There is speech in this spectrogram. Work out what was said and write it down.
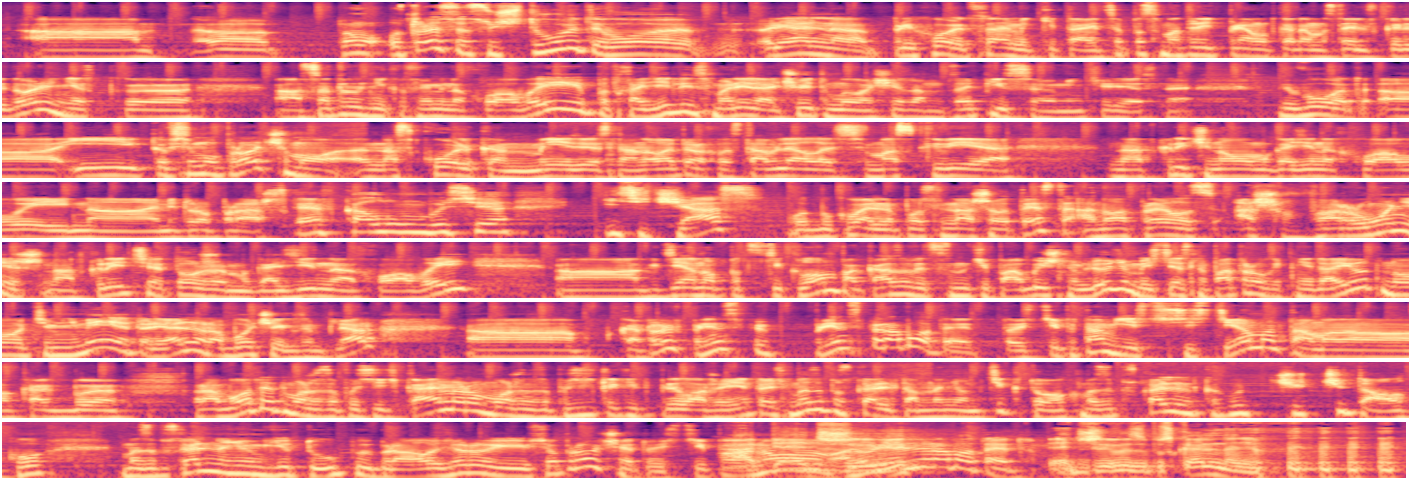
а, э, ну, устройство существует, его реально приходят сами китайцы посмотреть. Прямо вот когда мы стояли в коридоре, несколько а, сотрудников именно Huawei подходили и смотрели, а что это мы вообще там записываем интересное. Вот. а, и ко всему прочему, насколько мне известно, оно, во-первых, выставлялось в Москве на открытии нового магазина Huawei на метро Пражская в Колумбусе. И сейчас, вот буквально после нашего теста, оно отправилось аж в Воронеж на открытие тоже магазина Huawei, а, где оно под стеклом показывается, ну, типа, обычным людям. Естественно, потрогать не дают, но, тем не менее, это реально рабочий экземпляр, а, который, в принципе, в принципе, работает. То есть, типа, там есть система, там она как бы работает, можно запустить камеру, можно запустить какие-то приложения. То есть, мы запускали там на нем TikTok, мы запускали какую-то читалку, мы запускали на нем YouTube и браузер и все прочее. То есть, типа, оно, оно реально работает. 5G вы запускали на нем?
